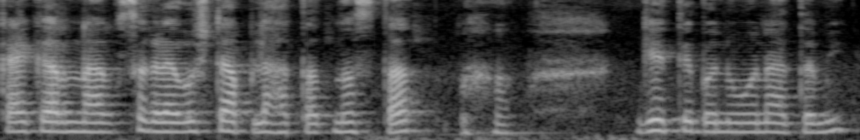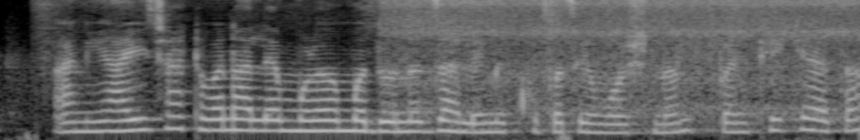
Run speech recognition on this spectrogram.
काय करणार? सगळ्या गोष्टी आपल्या हातात नसतात. घेते बनवून आता मी. आणि आईची आठवण आल्यामुळं मधूनच झाले मी खूपच इमोशनल पण ठीक आहे आता.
